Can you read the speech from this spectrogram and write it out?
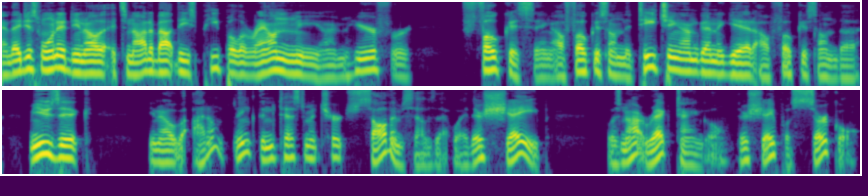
and they just wanted, you know, it's not about these people around me. I'm here for focusing. I'll focus on the teaching I'm going to get, I'll focus on the music. You know, I don't think the New Testament church saw themselves that way. Their shape was not rectangle, their shape was circle.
